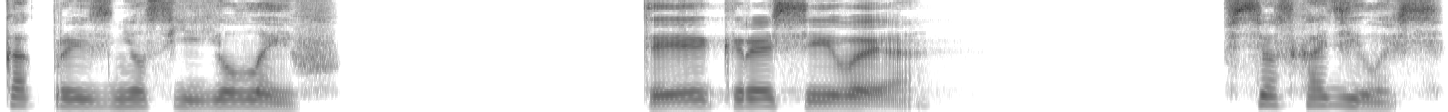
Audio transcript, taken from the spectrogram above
как произнес ее Лейв. «Ты красивая». Все сходилось.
